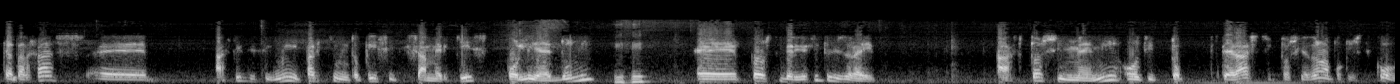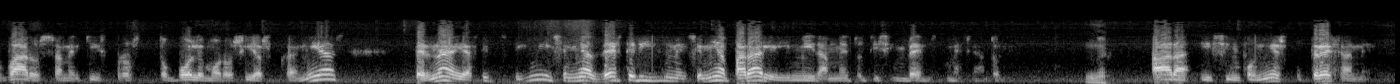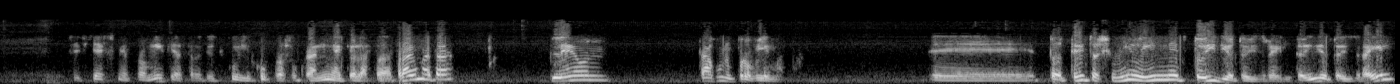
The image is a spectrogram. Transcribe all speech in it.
καταρχάς, ε, αυτή τη στιγμή υπάρχει κινητοποίηση της Αμερικής, πολύ έντονη, ε, προς την περιοχή του Ισραήλ. Αυτό σημαίνει ότι το τεράστιο, το σχεδόν αποκλειστικό βάρος της Αμερικής προς τον πόλεμο Ρωσίας-Ουκρανίας περνάει αυτή τη στιγμή σε μια δεύτερη, σε μια παράλληλη μοίρα με το τι συμβαίνει στη Μέση Ανατολή. Ναι. Άρα οι συμφωνίες που τρέχανε σε σχέση με προμήθεια στρατιωτικού υλικού προς Ουκρανία και όλα αυτά τα πράγματα πλέον θα έχουν προβλήματα. Ε, το τρίτο σημείο είναι το ίδιο το Ισραήλ. Το ίδιο το Ισραήλ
